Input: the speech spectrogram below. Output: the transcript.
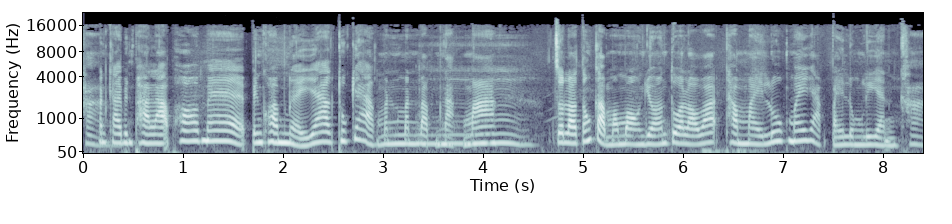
ค่ะมันกลายเป็นภาระพ่อแม่เป็นความเหนื่อยยากทุกอย่างมันมันแบบหนักมากอืจนเราต้องกลับมามองย้อนตัวเราว่าทำไมลูกไม่อยากไปโรงเรียนค่ะ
